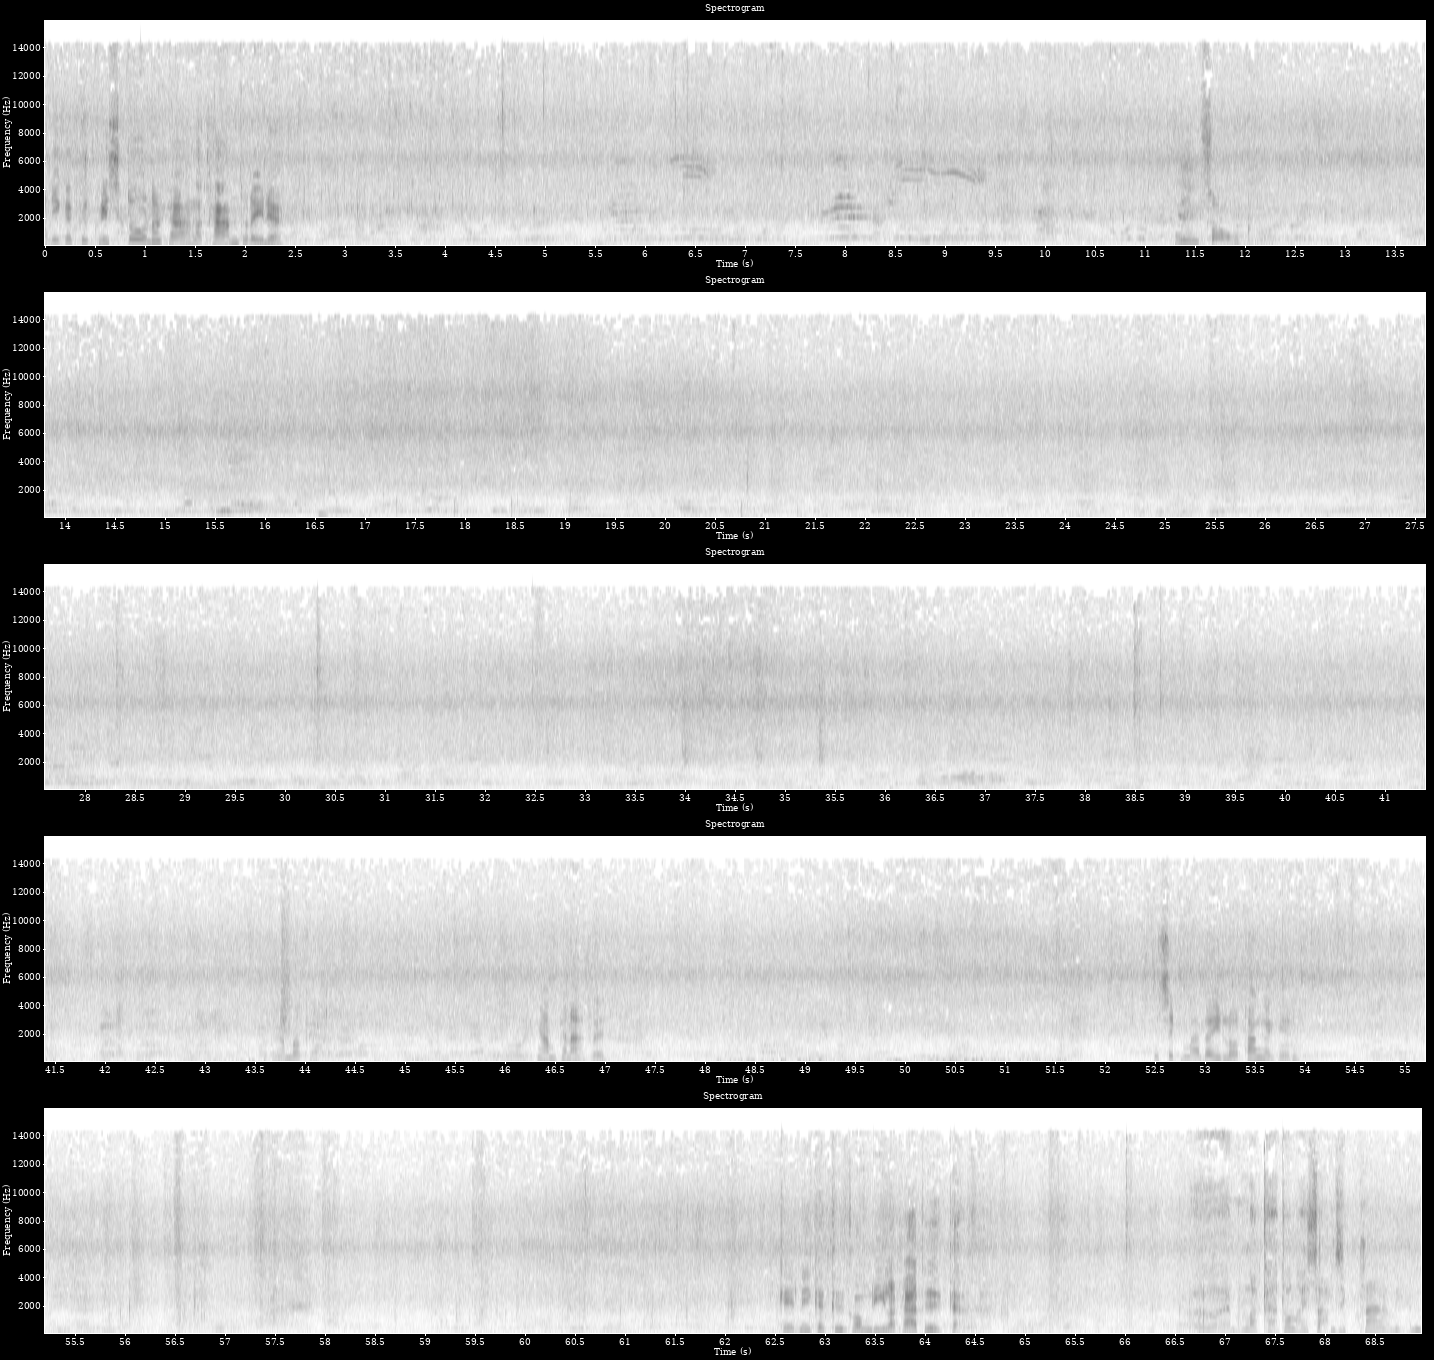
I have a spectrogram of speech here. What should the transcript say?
นี่ก็คือคริสโตนะคะ ราคาเท่าไหร่เนี่ยหนึ่งสอง งามมากค่ะงามขนาดเลย Cái xích má đây lộ thăng ở kìa เขตนี้ก็คือของดีราคาถูกค่ะมันราคาเท่าไหร่สามสิบห้าเหรียญ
